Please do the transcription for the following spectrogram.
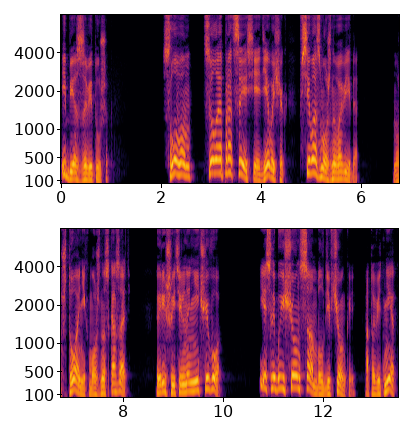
и без завитушек. Словом, целая процессия девочек всевозможного вида. Но что о них можно сказать? Решительно ничего. Если бы еще он сам был девчонкой, а то ведь нет.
